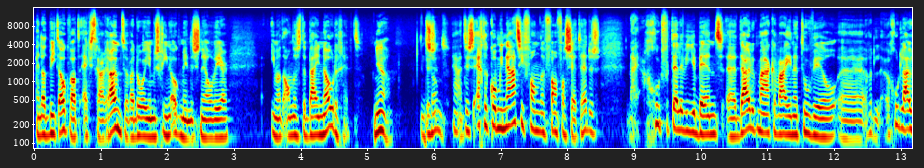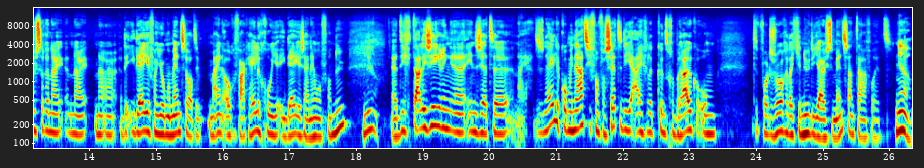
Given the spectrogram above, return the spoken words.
En dat biedt ook wat extra ruimte, waardoor je misschien ook minder snel weer iemand anders erbij nodig hebt. Ja, interessant. Dus, ja, het is echt een combinatie van, van facetten. Hè. Dus nou ja, goed vertellen wie je bent, eh, duidelijk maken waar je naartoe wil, eh, goed luisteren naar, naar, naar de ideeën van jonge mensen, wat in mijn ogen vaak hele goede ideeën zijn, helemaal van nu. ja. Eh, digitalisering eh, inzetten. Nou ja, het is een hele combinatie van facetten die je eigenlijk kunt gebruiken om ervoor te zorgen dat je nu de juiste mensen aan tafel hebt. ja.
